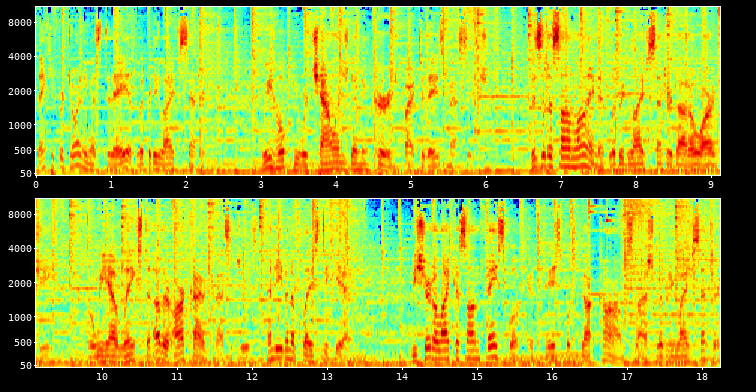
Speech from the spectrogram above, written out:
Thank you for joining us today at Liberty Life Center. We hope you were challenged and encouraged by today's message. Visit us online at libertylifecenter.org, where we have links to other archived messages and even a place to give. Be sure to like us on Facebook at facebook.com slash libertylifecenter.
